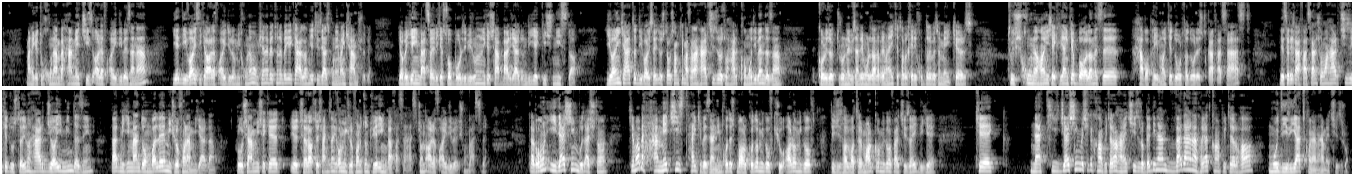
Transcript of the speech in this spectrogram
من اگه تو خونم به همه چیز RFID بزنم یه device ی که RFID رو می‌خونه ممکنه بتونه بگه که الان یه چیزی از خونه من کم شده. یا بگه این وسایلی که صبح بردی بیرون اونی که شب برگردوندی یکیش نیستا. یا اینکه حتی device هایی داشته باشم که مثلا هر چیزی رو تو هر کمدی بندازم. کوری داکترو نویسنده مورد علاقه من کتاب خیلی خوب داره به اسم Makers. توش خونه ها این شکلی که بالا مثل هواپیما که دور تا دورش قفسه است. یه سری قفسن شما هر چیزی که دوست دارین رو هر جایی میندازین بعد میگین من دنبال میکروفونم میگردم. روشن میشه که یه چراغ چشمک می‌زنه که خب میکروفونتون توی این قفسه هست چون RFID بهشون وصله. در واقع اون ایدهش این بود اشتون که ما به همه چیز تگ بزنیم. خودش بارکد رو می‌گفت QR رو می‌گفت دیجیتال واترمارک رو می‌گفت و چیزهای دیگه. که نتیجهش این بشه که کامپیوترها همه چیز رو ببینن و در نهایت کامپیوترها مدیریت کنن همه چیز رو.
